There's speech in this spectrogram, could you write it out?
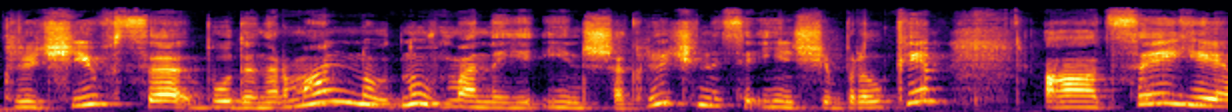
ключів все буде нормально. Ну, в мене є інша ключниця, інші брелки. А цей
